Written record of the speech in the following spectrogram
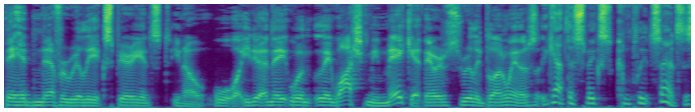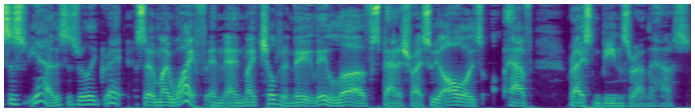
they had never really experienced, you know, what you do. And they, when they watched me make it, they were just really blown away. They was like, yeah, this makes complete sense. This is, yeah, this is really great. So my wife and, and my children, they, they love Spanish rice. We always have rice and beans around the house.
